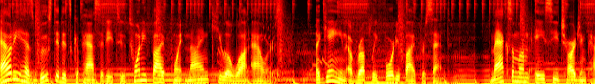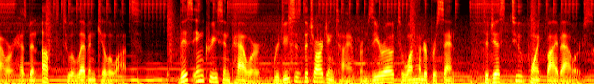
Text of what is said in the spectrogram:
Audi has boosted its capacity to 25.9 kilowatt-hours, a gain of roughly 45%. Maximum AC charging power has been upped to 11 kilowatts. This increase in power reduces the charging time from 0 to 100% to just 2.5 hours.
